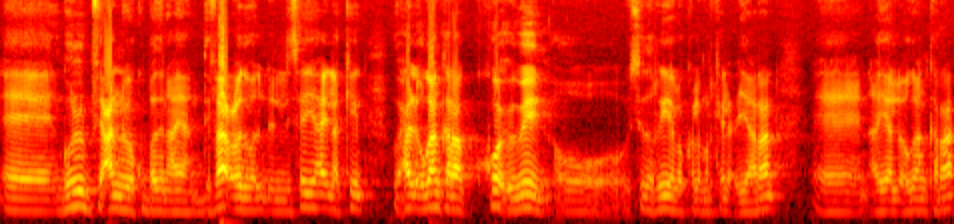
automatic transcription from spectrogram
En, goolal fiicanna way ku badinayaan. Difaacooda waa la dhalisan yahay laakiin waxaa la ogaan karaa koox weyn oo sida real oo kale markay la ciyaaraan ayaa la ogaan karaa.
